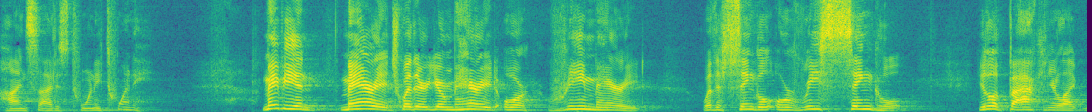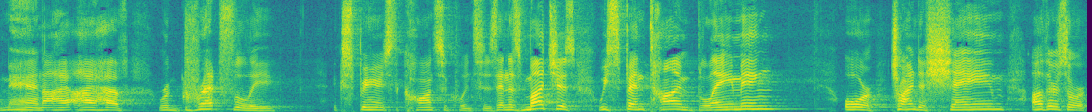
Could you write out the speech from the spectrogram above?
hindsight is 2020. Maybe in marriage, whether you're married or remarried, whether single or re-single, you look back and you're like, man, I, I have regretfully experienced the consequences. And as much as we spend time blaming or trying to shame others or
